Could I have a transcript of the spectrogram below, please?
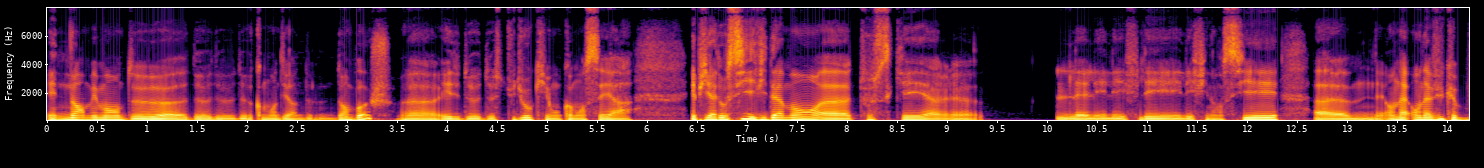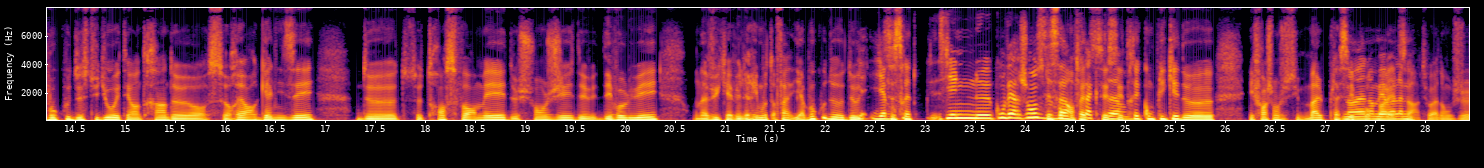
énormément de, de, de, comment dire d'embauches et de, studios qui ont commencé à et puis il y a aussi évidemment tout ce qui est les, les, les, financiers. Euh, on, a, on a vu que beaucoup de studios étaient en train de se réorganiser, de, se transformer, de changer, d'évoluer. On a vu qu'il y avait le remote. Enfin, il y a beaucoup de. il, y a, une convergence de C'est ça, en fait. C'est très compliqué de. Et franchement, je suis mal placé pour parler de ça. Tu vois, donc je,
